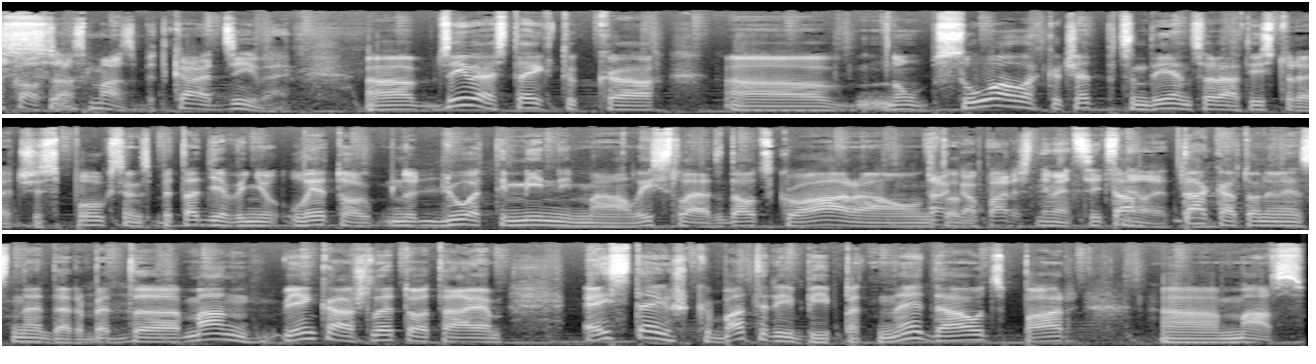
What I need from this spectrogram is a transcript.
Izklausās maz, bet kā ir dzīvē? Uh, dzīvē es teiktu, ka uh, nu, sola, ka 14 dienas varētu izturēt šis pulkstenis, bet tad, ja viņu lieto nu, ļoti minimāli, izslēdz daudz ko ārā. Tā tad, kā parasti neviens cits tā, nelieto. Tā kā to neviens nedara. Mm -hmm. Bet uh, man vienkārši lietotājiem, es teikšu, ka baterija bija pat nedaudz par uh, maz.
